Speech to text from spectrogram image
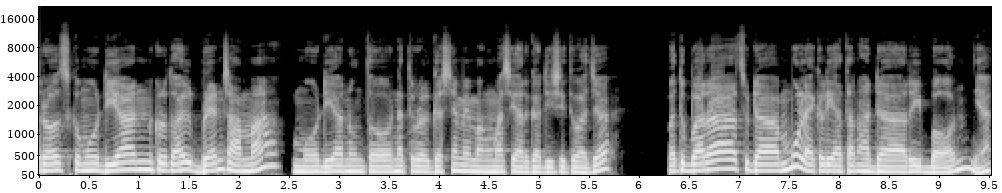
Terus kemudian crude oil Brent sama, kemudian untuk natural gasnya memang masih harga di situ aja. Batubara sudah mulai kelihatan ada rebound ya.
